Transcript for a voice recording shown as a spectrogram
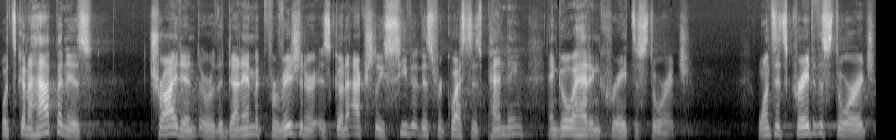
What's going to happen is Trident or the dynamic provisioner is going to actually see that this request is pending and go ahead and create the storage. Once it's created the storage,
